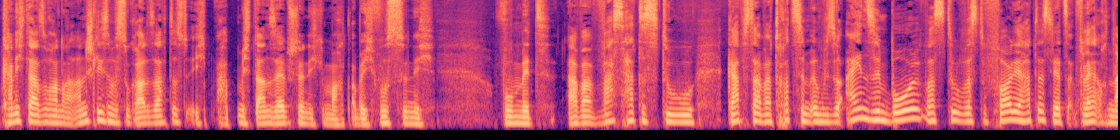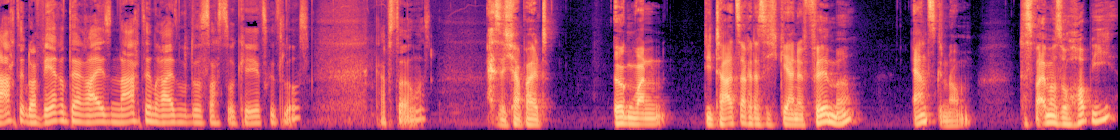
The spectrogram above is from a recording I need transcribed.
kann ich da so dran anschließen, was du gerade sagtest? Ich habe mich dann selbstständig gemacht, aber ich wusste nicht, womit. Aber was hattest du? Gab es da aber trotzdem irgendwie so ein Symbol, was du, was du vor dir hattest? Jetzt vielleicht auch nach den oder während der Reisen, nach den Reisen, wo du sagst, okay, jetzt geht's los. Gab es da irgendwas? Also ich habe halt irgendwann die Tatsache, dass ich gerne filme, ernst genommen. Das war immer so Hobby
